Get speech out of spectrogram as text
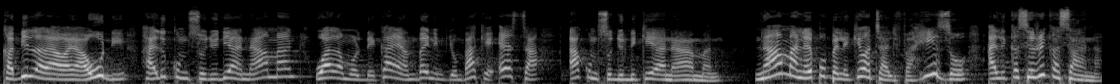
Kabila la wayahudi halikumsujudia naaman wala mordekai ambaye ni mjombake esta akumsujudikia naaman. Naaman alipopelekewa taarifa hizo alikasirika sana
